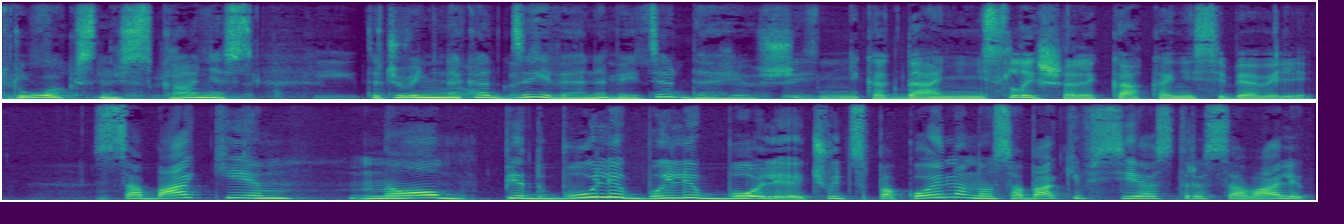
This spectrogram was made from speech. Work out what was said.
troksni, skaņas, taču viņi nekad dzīvē nebija dzirdējuši. Никогда они не слышали, как они себя вели. Собаки, но питбули были более чуть спокойно, но собаки все стрессовали.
